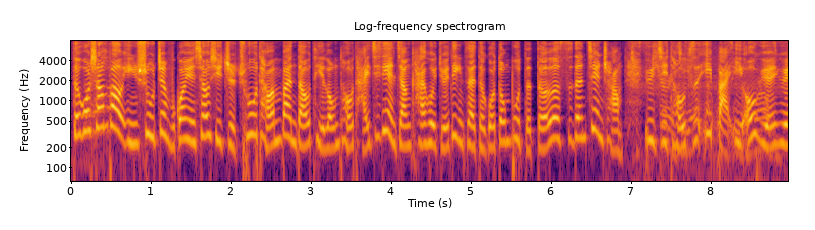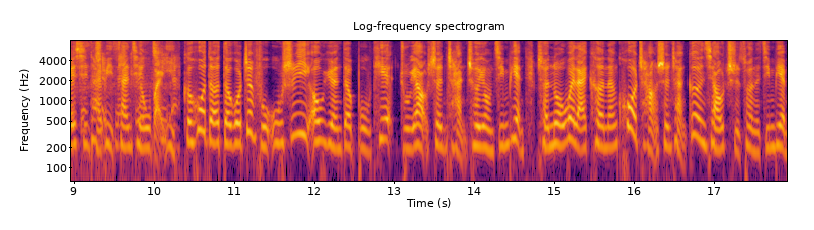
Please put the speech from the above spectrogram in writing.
德国商报引述政府官员消息指出，台湾半导体龙头台积电将开会决定在德国东部的德勒斯登建厂，预计投资一百亿欧元（约新台币三千五百亿），可获得德国政府五十亿欧元的补贴，主要生产车用晶片。承诺未来可能扩厂生产更小尺寸的晶片。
